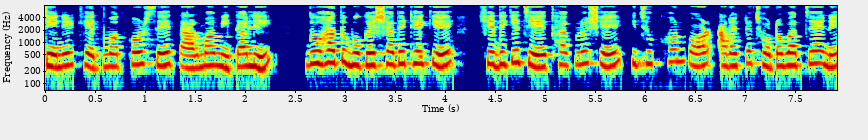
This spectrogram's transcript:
জেনের খেদমত করছে তার মা মিতালি। দু হাতে বুকের সাথে ঠেকে সেদিকে চেয়ে থাকল সে। কিছুক্ষণ পর আরেকটা ছোট বাচ্চা এনে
